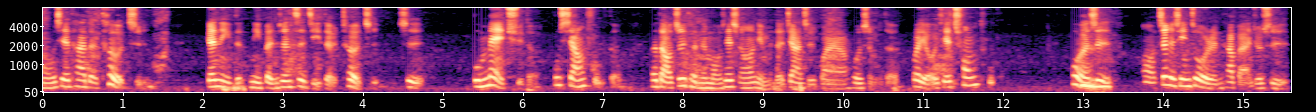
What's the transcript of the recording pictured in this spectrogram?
某一些他的特质跟你的你本身自己的特质是不 match 的、不相符的，而导致可能某些时候你们的价值观啊或者什么的会有一些冲突，或者是哦，这个星座人他本来就是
